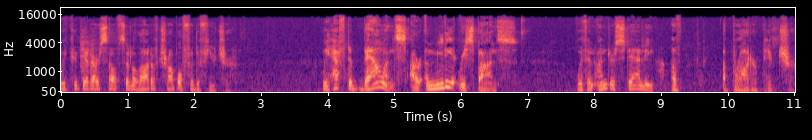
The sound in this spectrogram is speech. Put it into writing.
we could get ourselves in a lot of trouble for the future we have to balance our immediate response with an understanding of a broader picture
